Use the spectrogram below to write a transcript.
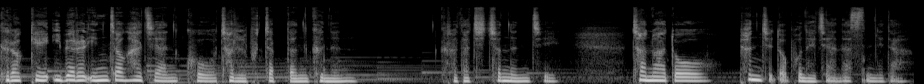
그렇게 이별을 인정하지 않고 저를 붙잡던 그는 그러다 지쳤는지 전화도 편지도 보내지 않았습니다.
